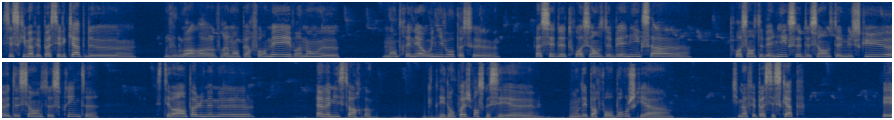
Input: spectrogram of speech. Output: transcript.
c'est ce qui m'a fait passer le cap de vouloir euh, vraiment performer et vraiment euh, m'entraîner à haut niveau. Parce que passer de trois séances de BMX à euh, trois séances de BMX, deux séances de muscu, deux séances de sprint, c'était vraiment pas le même, la même histoire. Quoi. Et donc, ouais, je pense que c'est mon départ pour Bourges qui a qui m'a fait passer ce cap. Et,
